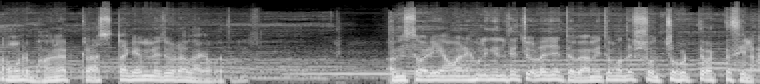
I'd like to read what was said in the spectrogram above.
আমার ভাঙার ট্রাস্টটা কেমনে জোড়া লাগাবো তুমি? আমি সরি আমার এখন এখান থেকে চলে যেতে হবে। আমি তোমাদের সহ্য করতে পারতেছি না।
